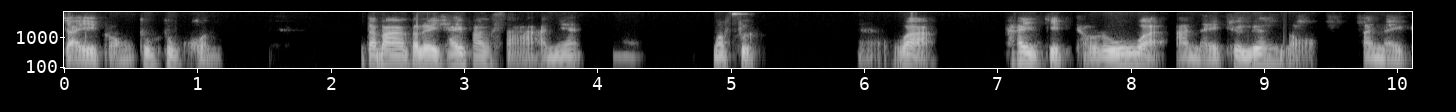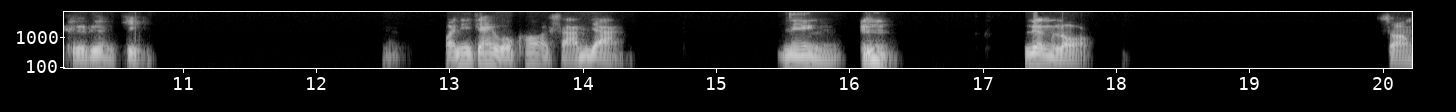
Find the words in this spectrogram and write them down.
ใจของทุกๆคนตามาก็เลยใช้ภาษาอันเนี้ยมาฝึกว่า ให้จิตเขารู้ว่าอันไหนคือเรื่องหลอก อันไหนคือเรื่องจริง วันนี้จะให้หัวข้อสามอย่างหนึ่งเรื่องหลอกสอง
